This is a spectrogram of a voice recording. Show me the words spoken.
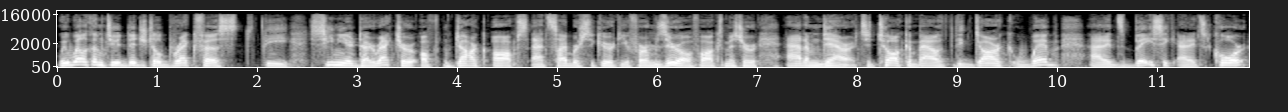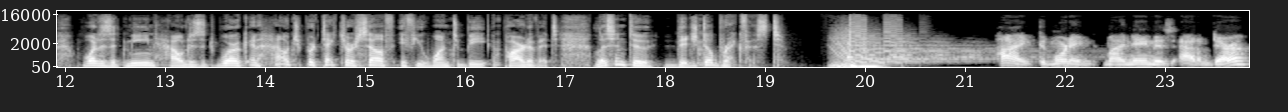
We welcome to Digital Breakfast the Senior Director of Dark Ops at cybersecurity firm ZeroFox, Mr. Adam Darrah, to talk about the dark web at its basic, at its core. What does it mean? How does it work? And how to protect yourself if you want to be a part of it. Listen to Digital Breakfast. Hi, good morning. My name is Adam Darrah.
